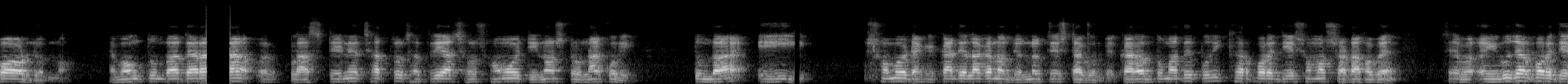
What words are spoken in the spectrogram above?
পাওয়ার জন্য। এবং তোমরা যারা ক্লাস টেনের ছাত্রছাত্রী আছো, সময়টি নষ্ট না করে তোমরা এই সময়টাকে কাজে লাগানোর জন্য চেষ্টা করবে। কারণ তোমাদের পরীক্ষার পরে যে সমস্যাটা হবে এই রোজার পরে যে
